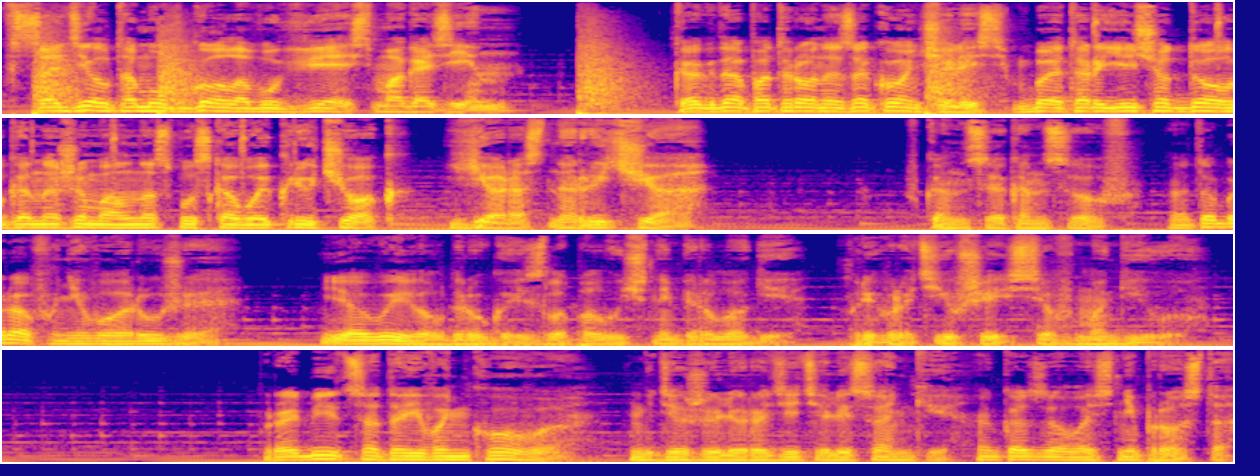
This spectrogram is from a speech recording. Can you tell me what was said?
всадил тому в голову весь магазин. Когда патроны закончились, Беттер еще долго нажимал на спусковой крючок, яростно рыча. В конце концов, отобрав у него оружие, я вывел друга из злополучной берлоги, превратившейся в могилу. Пробиться до Иванькова, где жили родители Саньки, оказалось непросто.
